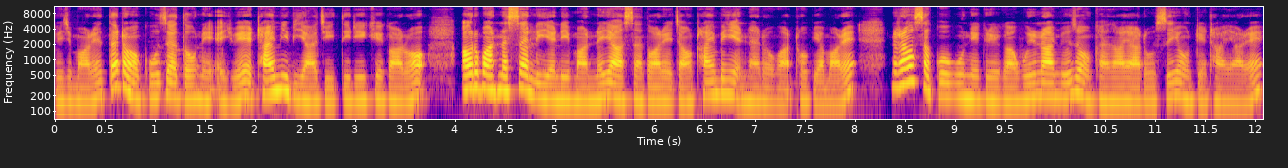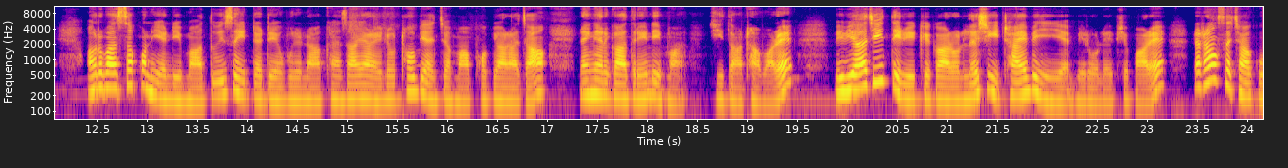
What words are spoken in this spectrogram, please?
ပေးကြပါမယ်။တက်တော်63နှစ်အရွယ်ထိုင်းမိဖုရားကြီးတည်တည်ခေကတော့အောက်တိုဘာ24ရက်နေ့မှာနေရွာဆန်သွားတဲ့အကြောင်းထိုင်းဘရင်အနှံတော်ကထုတ်ပြန်ပါတယ်။2019ခုနှစ်ကလေးကဝေဒနာမျိုးစုံခံစားရလို့ဆေးရုံတင်ထားရတယ်။အောက်တိုဘာ18ရက်နေ့မှာသွေးစိတ်တက်တဲ့ဝေဒနာခံစားရတယ်လို့ထုတ်ပြန်ချက်မှာဖော်ပြတာကြောင့်နိုင်ငံတကာသတင်းတွေမှာ ရေးသားထားပါတယ်။မိဖုရားကြီးတည်ရီခေတ်ကတော့လက်ရှိထိုင်းဘရင်ရဲ့မိတော်လည်းဖြစ်ပါတယ်။2016ခု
